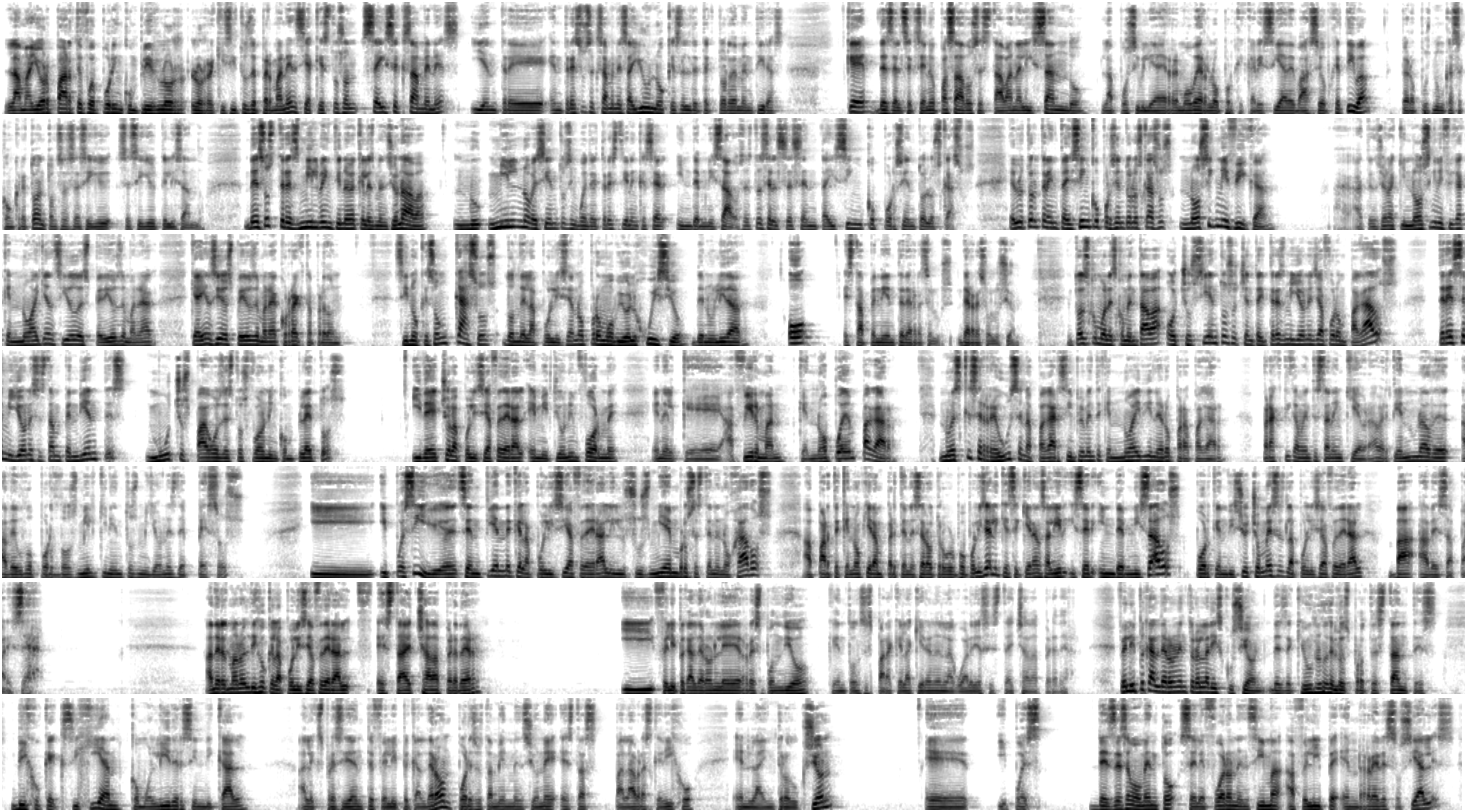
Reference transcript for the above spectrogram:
La mayor parte fue por incumplir los, requisitos de permanencia, que estos son seis exámenes y entre, entre esos exámenes hay uno que es el detector de mentiras que desde el sexenio pasado se estaba analizando la posibilidad de removerlo porque carecía de base objetiva, pero pues nunca se concretó, entonces se sigue, se sigue utilizando. De esos 3.029 que les mencionaba, 1.953 tienen que ser indemnizados. Esto es el 65% de los casos. El otro 35% de los casos no significa, atención aquí, no significa que no hayan sido despedidos de manera, que hayan sido despedidos de manera correcta, perdón, sino que son casos donde la policía no promovió el juicio de nulidad o está pendiente de, resolución. Entonces, como les comentaba, 883 millones ya fueron pagados, 13 millones están pendientes, muchos pagos de estos fueron incompletos. Y de hecho la Policía Federal emitió un informe en el que afirman que no pueden pagar. No es que se rehúsen a pagar, simplemente que no hay dinero para pagar. Prácticamente están en quiebra. A ver, tienen un adeudo por 2.500 millones de pesos. Y, pues sí, eh, se entiende que la Policía Federal y sus miembros estén enojados, aparte que no quieran pertenecer a otro grupo policial y que se quieran salir y ser indemnizados, porque en 18 meses la Policía Federal va a desaparecer. Andrés Manuel dijo que la Policía Federal está echada a perder y Felipe Calderón le respondió que entonces para qué la quieren en la Guardia si está echada a perder. Felipe Calderón entró en la discusión desde que uno de los protestantes dijo que exigían como líder sindical al expresidente Felipe Calderón. Por eso también mencioné estas palabras que dijo en la introducción. Eh, y pues desde ese momento se le fueron encima a Felipe en redes sociales.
